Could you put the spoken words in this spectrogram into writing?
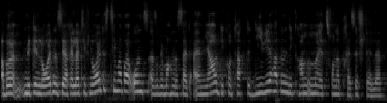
Aber mit den Leuten ist ja relativ neu das Thema bei uns. Also wir machen das seit einem Jahr und die Kontakte, die wir hatten, die kamen immer jetzt von der Pressestelle.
